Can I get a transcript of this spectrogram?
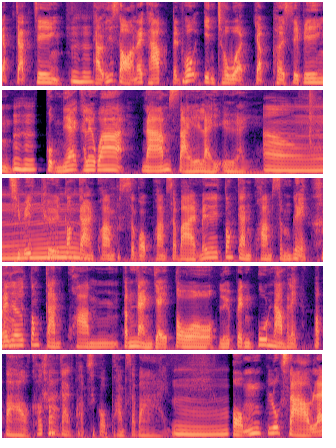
กับ judging อืมแถวที่2นะครับ เป็นพวก introvert กับ perceiving อืมกลุ่มเนี้ยเขาเรียกว่าน้ำใสไหลเอื่อยอ๋อชีวิตคือต้องการความสงบความสบาย ไม่ได้ต้องการความสำเร็จค่ะไม่ได้ต้องการความตำแหน่งใหญ่โต หรือเป็นผู้นำอะไรเปล่าๆเขาต้องค่ะการความสงบความสบายอืมผมลูกสาวและ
